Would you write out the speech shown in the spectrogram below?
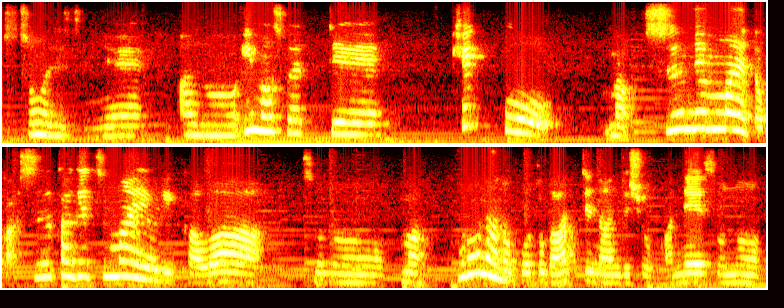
そうですねあの今そうやって結構、まあ、数年前とか数ヶ月前よりかはその、まあ、コロナのことがあってなんでしょうかねその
